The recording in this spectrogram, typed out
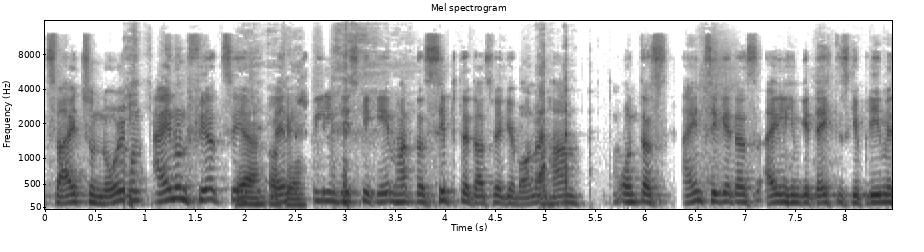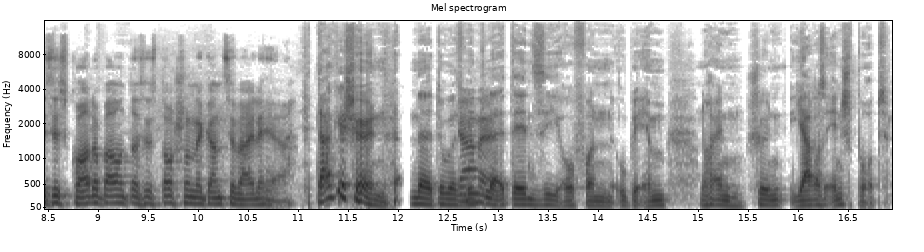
2 zu 0 und 41 ja, okay. Länderspielen, die es gegeben hat, das siebte, das wir gewonnen haben. Und das Einzige, das eigentlich im Gedächtnis geblieben ist, ist Cordoba und das ist doch schon eine ganze Weile her. Dankeschön, Thomas Gerne. Winkler, den CEO von UBM. Noch einen schönen Jahresendsport.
